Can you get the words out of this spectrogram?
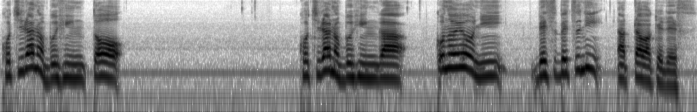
こちらの部品とこちらの部品がこのように別々になったわけです。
